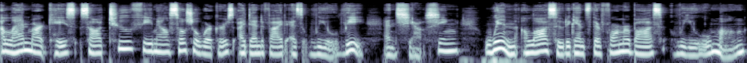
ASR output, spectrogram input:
a landmark case saw two female social workers identified as Liu Li and Xiao Xing win a lawsuit against their former boss, Liu Meng,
